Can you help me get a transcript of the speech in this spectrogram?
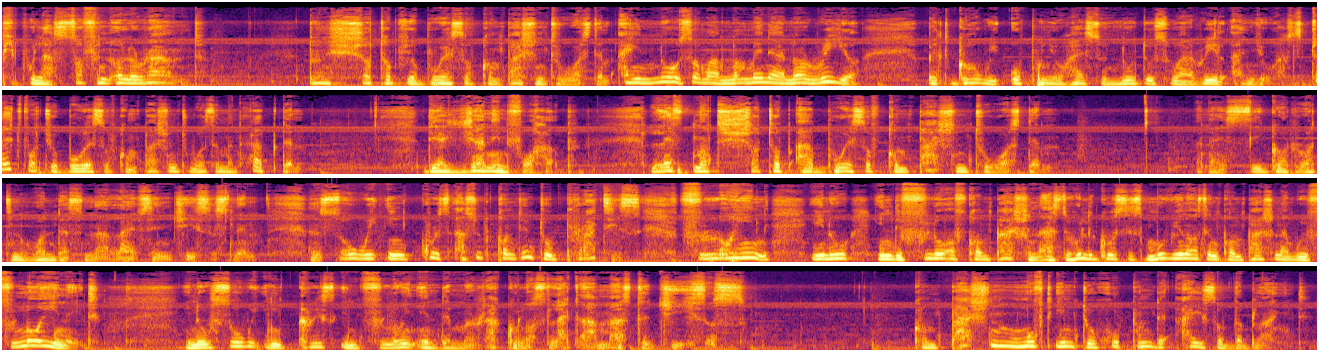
People are suffering all around. Don't shut up your voice of compassion towards them. I know some are not, many are not real, but God will open your eyes to know those who are real, and you stretch forth your voice of compassion towards them and help them. They are yearning for help. Let's not shut up our voice of compassion towards them. And I see God wrought wonders in our lives in Jesus' name. And so we increase as we continue to practice flowing, you know, in the flow of compassion as the Holy Ghost is moving us in compassion and we flow in it. You know, so we increase in flowing in the miraculous like our Master Jesus. Compassion moved him to open the eyes of the blind.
